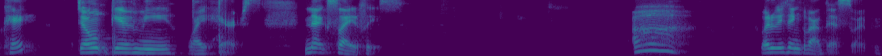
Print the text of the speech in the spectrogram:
Okay, don't give me white hairs. Next slide, please. Ah, what do we think about this one?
